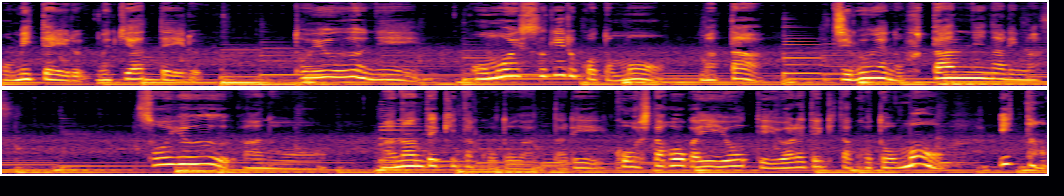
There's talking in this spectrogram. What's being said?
を見ている向き合っている。というふうに思いすぎることもまた自分への負担になります。そういうあの学んできたことだったりこうした方がいいよって言われてきたことも一旦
